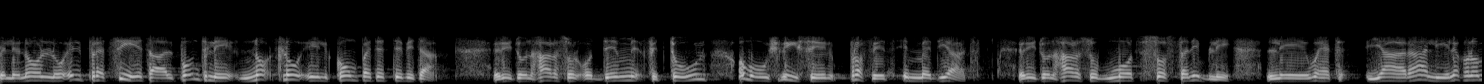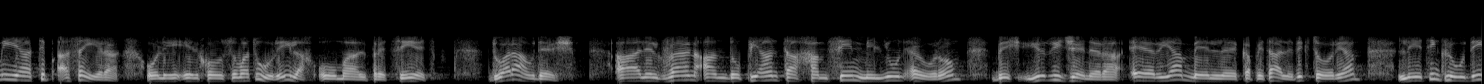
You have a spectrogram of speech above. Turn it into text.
billi ngħollu l-prezzijiet għal punt li noqtlu l-kompetittività. Irridu nħarsu 'l quddiem fit-tul u mhux li jsir profitt immedjat. Irridu nħarsu b'mod sostenibbli li wieħed jara li l-ekonomija tibqa' sejra u li l-konsumaturi jlaħħqu mal-prezzijiet. Dwar Għawdex. Qal il-Gvern għandu pjan ta' 50 miljun ewro biex jirriġenera erja mill-Kapitali Victoria li tinkludi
